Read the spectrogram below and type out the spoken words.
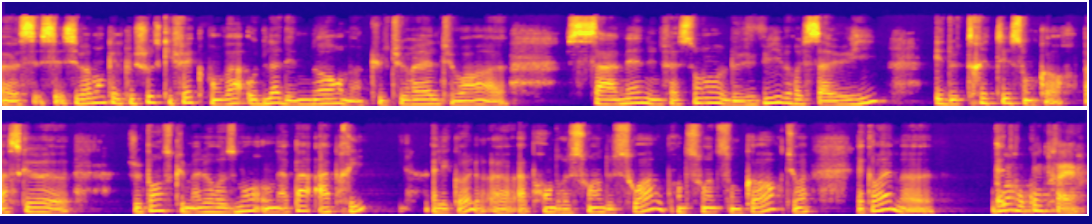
Euh, c'est vraiment quelque chose qui fait qu'on va au-delà des normes culturelles, tu vois. Euh, ça amène une façon de vivre sa vie et de traiter son corps. Parce que je pense que malheureusement, on n'a pas appris à l'école à prendre soin de soi, à prendre soin de son corps, tu vois. Il y a quand même Voire au contraire.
